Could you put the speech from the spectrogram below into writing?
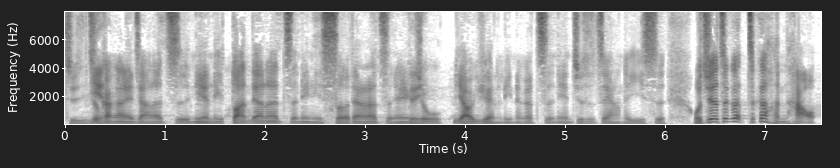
执念就刚刚你讲的执念，嗯你断掉那个执念，你舍掉那个执念，对你就要远离那个执念，就是这样的意思。我觉得这个这个很好，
